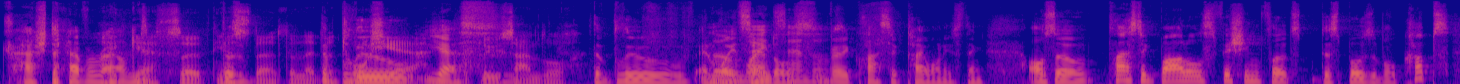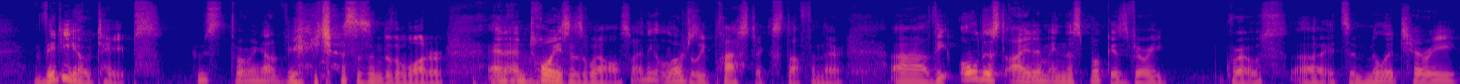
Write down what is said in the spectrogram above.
trash to have around. I guess so. Yes, the the, the, the the blue, torchia, yes, the blue sandal. the blue and The white, white sandals, sandals. very classic Taiwanese thing. Also, plastic bottles, fishing floats, disposable cups, videotapes. Who's throwing out VHSs into the water? And, and Hmm. toys as well. So I think largely plastic stuff in there. Uh, the oldest item in this book is very gross. Uh, it's a military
